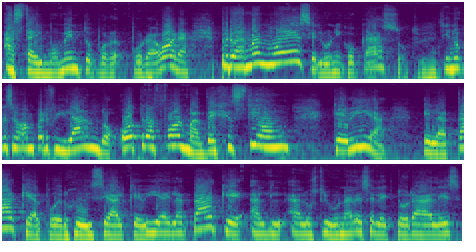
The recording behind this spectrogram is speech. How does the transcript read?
hasta el momento por, por ahora. Pero además no es el único caso, sino que se van perfilando otras formas de gestión que vía el ataque al Poder Judicial, que vía el ataque a los tribunales electorales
